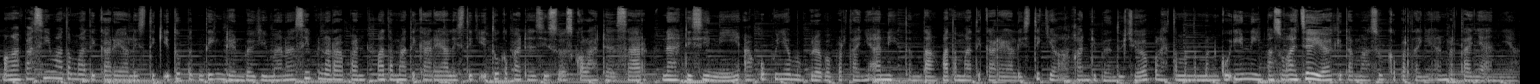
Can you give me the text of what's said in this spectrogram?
mengapa sih matematika realistik itu penting dan bagaimana sih penerapan matematika realistik itu kepada siswa sekolah dasar. Nah, di sini aku punya beberapa pertanyaan nih tentang matematika realistik yang akan dibantu jawab oleh teman-temanku ini. Langsung aja ya kita masuk ke pertanyaan-pertanyaannya.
